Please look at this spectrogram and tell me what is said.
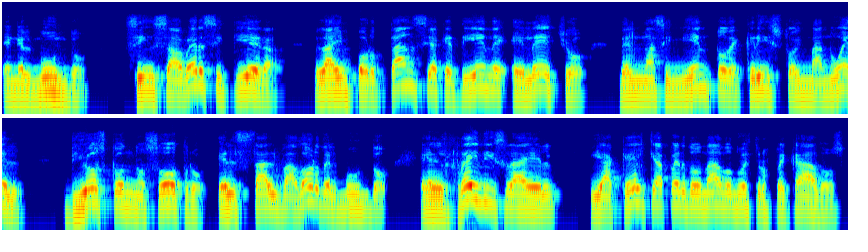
en el mundo, sin saber siquiera la importancia que tiene el hecho del nacimiento de Cristo, Emmanuel, Dios con nosotros, el Salvador del mundo, el Rey de Israel y aquel que ha perdonado nuestros pecados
